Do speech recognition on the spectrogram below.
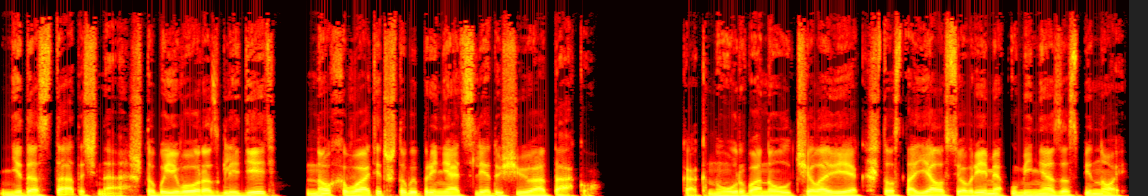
Недостаточно, чтобы его разглядеть, но хватит, чтобы принять следующую атаку. К окну рванул человек, что стоял все время у меня за спиной.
